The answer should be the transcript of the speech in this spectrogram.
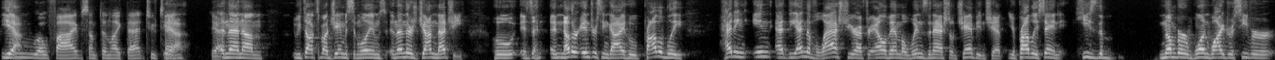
yeah, two oh five, something like that. Two ten. Yeah. Yeah. And then um, we talked about Jameson Williams, and then there's John Metchie, who is an, another interesting guy who probably heading in at the end of last year after Alabama wins the national championship. You're probably saying he's the number one wide receiver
